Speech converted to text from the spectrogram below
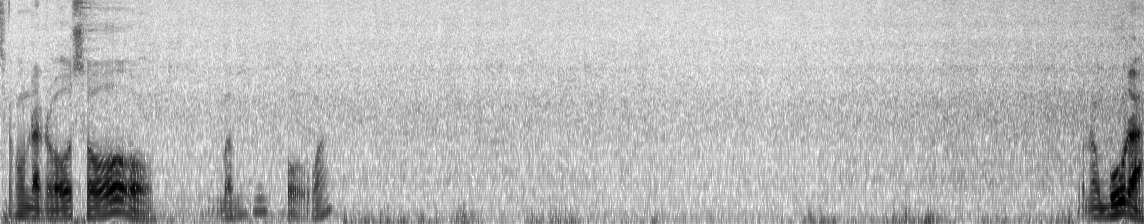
sao không đặt vào ô số? Bấm khổ quá. Bọn ông bút à?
